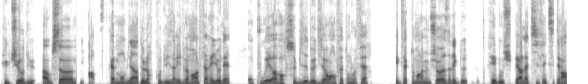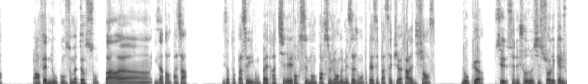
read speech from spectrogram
culture du awesome, ils parlent extrêmement bien de leurs produits, ils arrivent vraiment à le faire rayonner. On pourrait avoir ce biais de dire, en fait, on veut faire exactement la même chose avec de, très beaux superlatifs, etc. Et en fait, nos consommateurs sont pas, euh, ils attendent pas ça. Ils attendent pas ça, ils vont pas être attirés forcément par ce genre de message, ou en tout cas, c'est pas ça qui va faire la différence. Donc, euh, c'est des choses aussi sur lesquelles je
